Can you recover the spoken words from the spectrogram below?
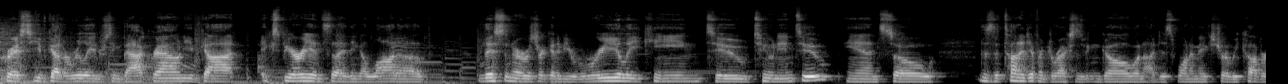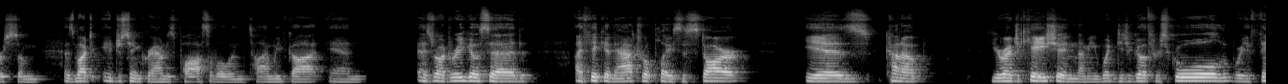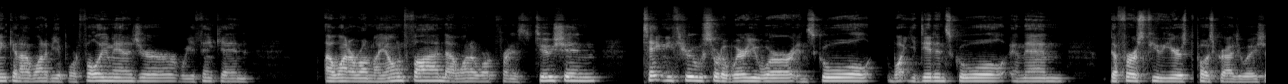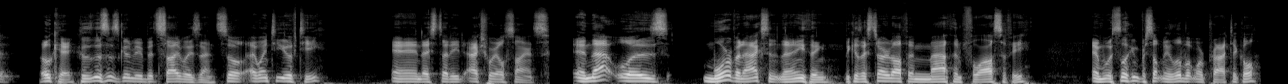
Chris, you've got a really interesting background. You've got experience that I think a lot of listeners are going to be really keen to tune into. And so there's a ton of different directions we can go. And I just want to make sure we cover some as much interesting ground as possible in the time we've got. And as Rodrigo said, I think a natural place to start is kind of your education. I mean, when did you go through school? Were you thinking I want to be a portfolio manager? Were you thinking I want to run my own fund. I want to work for an institution. Take me through sort of where you were in school, what you did in school, and then the first few years post graduation. Okay, because this is going to be a bit sideways then. So I went to U of T and I studied actuarial science. And that was more of an accident than anything because I started off in math and philosophy and was looking for something a little bit more practical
